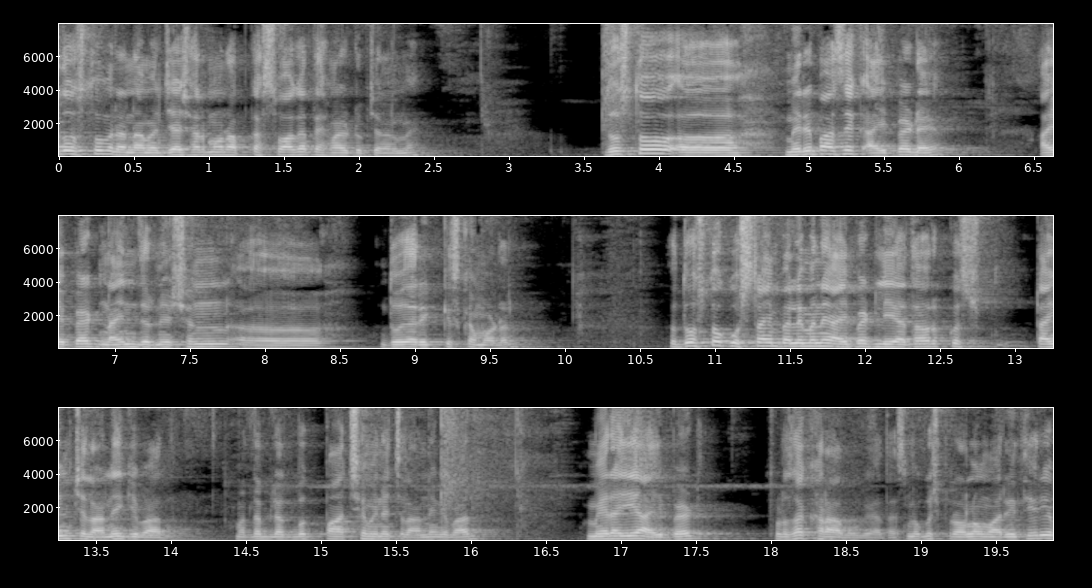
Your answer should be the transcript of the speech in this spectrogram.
दोस्तों मेरा नाम है जय शर्मा और आपका स्वागत है हमारे यूट्यूब चैनल में। दोस्तों आ, मेरे पास एक आईपैड है आईपैड नाइन जनरेशन दो हज़ार इक्कीस का मॉडल तो दोस्तों कुछ टाइम पहले मैंने आईपैड लिया था और कुछ टाइम चलाने के बाद मतलब लगभग पाँच छः महीने चलाने के बाद मेरा ये आईपैड थोड़ा सा ख़राब हो गया था। इसमें कुछ प्रॉब्लम आ रही थी और ये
